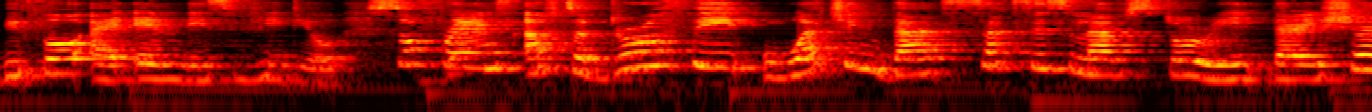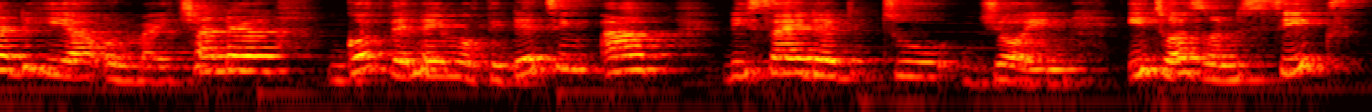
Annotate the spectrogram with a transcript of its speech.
before I end this video. So friends, after Dorothy watching that success love story that I shared here on my channel, got the name of the dating app, decided to join. It was on 6th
